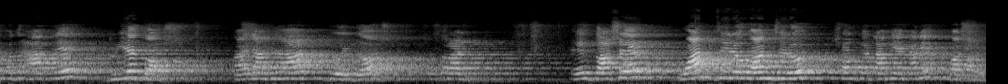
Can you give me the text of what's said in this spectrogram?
আমাদের আটে দুইয়ে দশ। তাহলে আমি আট, দুই, দশ, সুতরাং এই দশের ওয়ান জিরো ওয়ান জিরো সংখ্যাটা আমি এখানে বসাবো।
